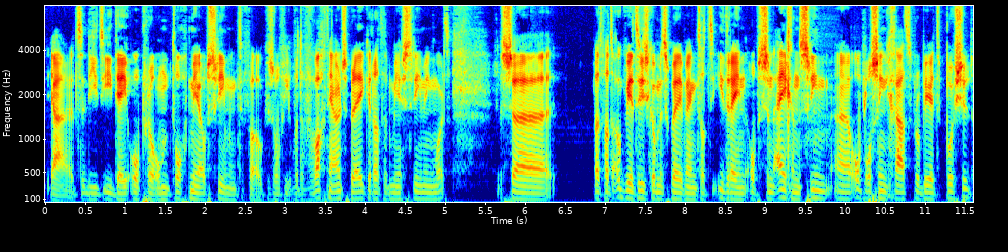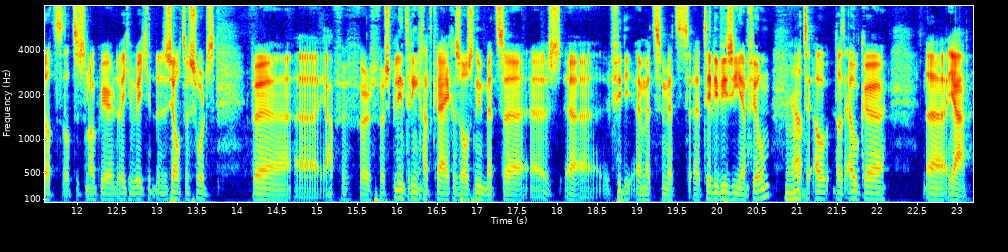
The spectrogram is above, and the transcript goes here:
ja, het, die het idee opperen om toch meer op streaming te focussen. Of de verwachting uitspreken dat het meer streaming wordt. Dus wat, wat ook weer het risico met zich meebrengt dat iedereen op zijn eigen stream oplossing gaat proberen te pushen. Dat, dat is dan ook weer weet je, weet je, dezelfde soort uh, ja, ver, versplintering gaat krijgen, zoals nu met, uh, video, met, met televisie en film. Ja. Dat, el, dat elke, ja,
